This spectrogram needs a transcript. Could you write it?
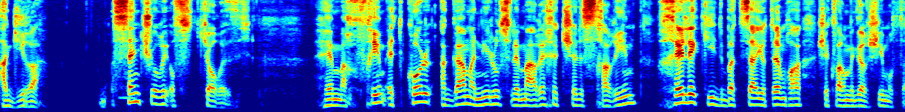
הגירה. Century of Stories. הם הופכים את כל אגם הנילוס למערכת של סכרים, חלק יתבצע יותר מאוחר, שכבר מגרשים אותה.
